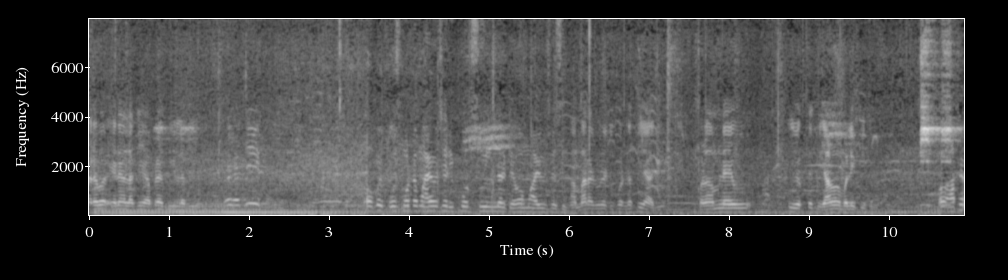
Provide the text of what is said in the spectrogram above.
બરાબર. એના લગી આપણે બિલ લખ્યું કોઈ પોસ્ટમોર્ટમ આવ્યો છે? રિપોર્ટ શું અંદર કહેવામાં આવ્યું છે શું? અમારા જોડે રિપોર્ટ નથી આવ્યું. પણ અમને એવું એ વખતે જાણવા મળી ગયું આપણે આપે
